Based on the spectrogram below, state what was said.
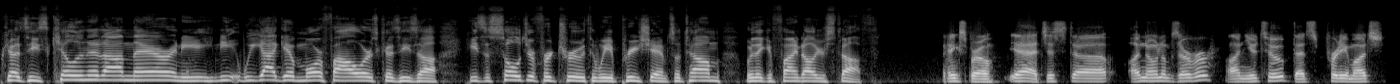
because he's killing it on there. And he, he we got to give him more followers because he's a he's a soldier for truth, and we appreciate him. So tell him where they can find all your stuff. Thanks, bro. Yeah, just uh, unknown observer on YouTube. That's pretty much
